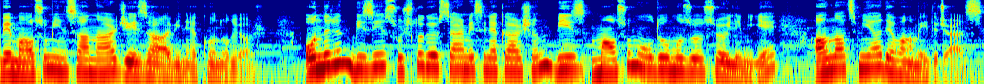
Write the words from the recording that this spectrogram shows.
ve masum insanlar cezaevine konuluyor. Onların bizi suçlu göstermesine karşın biz masum olduğumuzu söylemeye, anlatmaya devam edeceğiz.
